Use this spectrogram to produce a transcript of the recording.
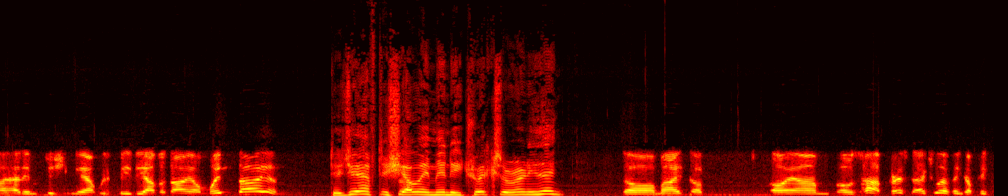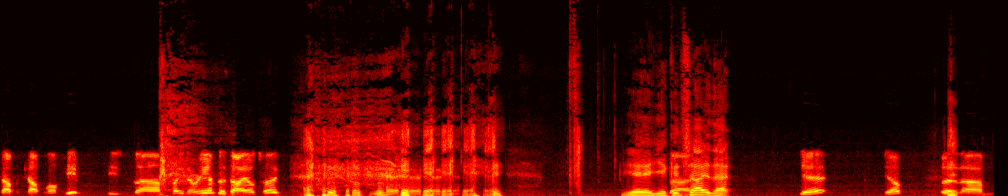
I had him fishing out with me the other day on Wednesday, and Did you have to show him any tricks or anything? oh, mate, I, I um, I was hard pressed actually. I think I picked up a couple off him. He's uh, been around a day or two. Yeah, you could say that. Yeah, yep. But um,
